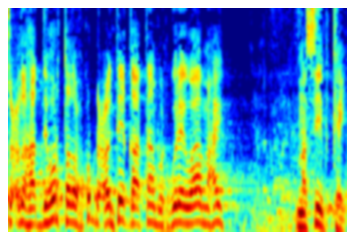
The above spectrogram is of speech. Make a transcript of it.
socdo haddii hortaada wax ku dhaco intay qaataan bu wuxuu leey waa maxay? Nasiibkay.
